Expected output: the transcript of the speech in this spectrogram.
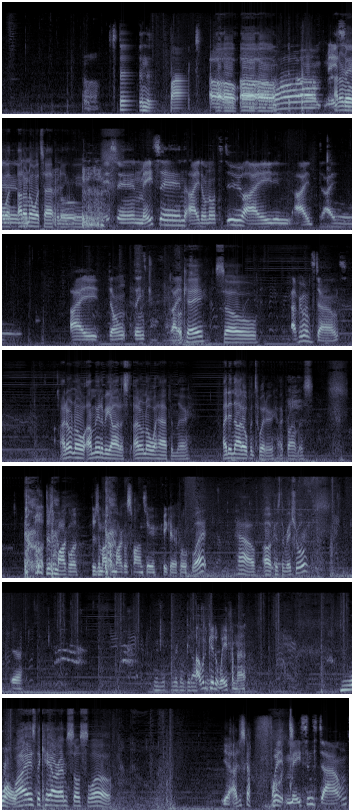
Oh. It's in the box. uh-oh, uh-oh. Um, Mason. I don't know what I don't know what's happening here. Mason, Mason, I don't know what to do. I, I, I, I don't think. I, Okay, so Everyone's down. I don't know. I'm gonna be honest. I don't know what happened there. I did not open Twitter. I promise. There's a Margwa. There's a, Mar- a Margwa spawns here. Be careful. What? How? Oh, cause the ritual? Yeah. Wriggle, wriggle, get off. I would Twitter. get away from that. Whoa. Why is the KRM so slow? Yeah, I just got. Wait. Mason's down.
